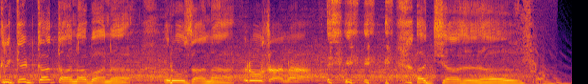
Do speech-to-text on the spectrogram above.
क्रिकेट का ताना बाना रोज़ाना। रोज़ाना। अच्छा है यार।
